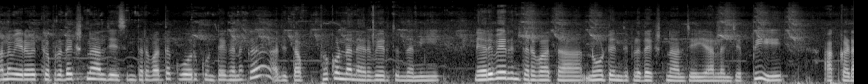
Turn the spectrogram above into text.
మనం ఇరవై ఒక్క ప్రదక్షిణాలు చేసిన తర్వాత కోరుకుంటే గనక అది తప్పకుండా నెరవేరుతుందని నెరవేరిన తర్వాత నూటెనిమిది ప్రదక్షిణాలు చేయాలని చెప్పి అక్కడ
